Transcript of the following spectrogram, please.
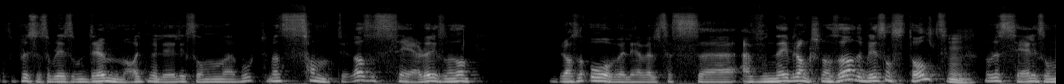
og så plutselig så blir liksom drømmer alt mulig liksom bort. Men samtidig da, så ser du liksom en sånn bra sånn overlevelsesevne i bransjen også. Du blir sånn stolt mm. når du ser liksom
